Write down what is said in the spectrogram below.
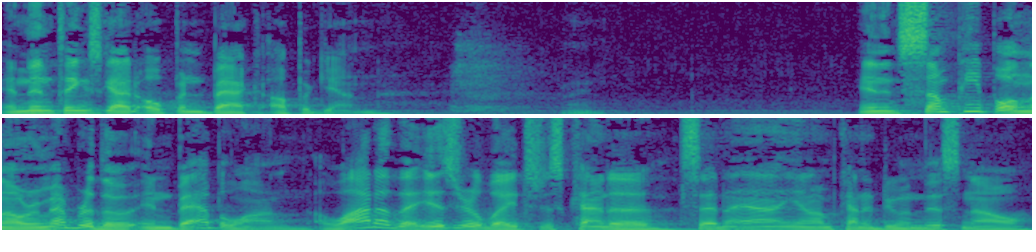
And then things got opened back up again. And some people now remember the, in Babylon, a lot of the Israelites just kind of said, eh, you know, I'm kind of doing this now.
